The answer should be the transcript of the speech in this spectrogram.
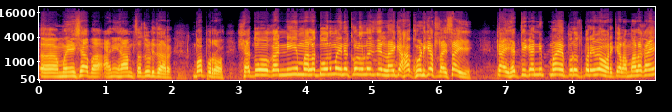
अ, महेश आबा आणि हा आमचा जोडीदार बापूराव ह्या दोघांनी मला दोन महिने कळूनच दिलं नाही की हा खोंड घेतलाय साई. काय ह्या तिघांनी माझ्या परस्पर व्यवहार केला. मला काय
